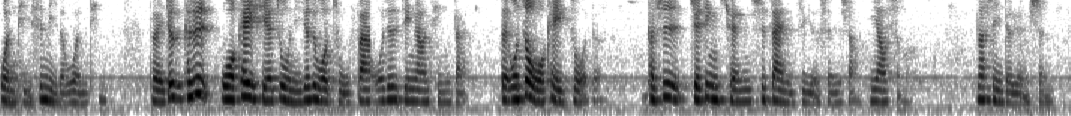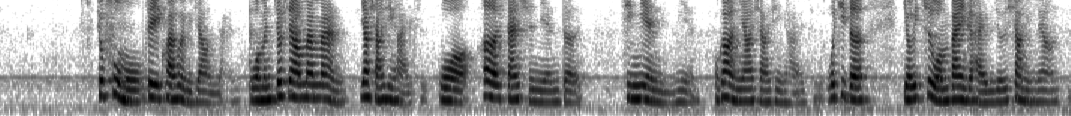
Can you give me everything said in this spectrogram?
问题，是你的问题。对，就是，可是我可以协助你，就是我煮饭，我就是尽量清淡，对，我做我可以做的。可是决定权是在你自己的身上，你要什么，那是你的人生。就父母这一块会比较难，我们就是要慢慢要相信孩子。我二三十年的经验里面，我告诉你，要相信孩子。我记得有一次我们班一个孩子就是像你那样子，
